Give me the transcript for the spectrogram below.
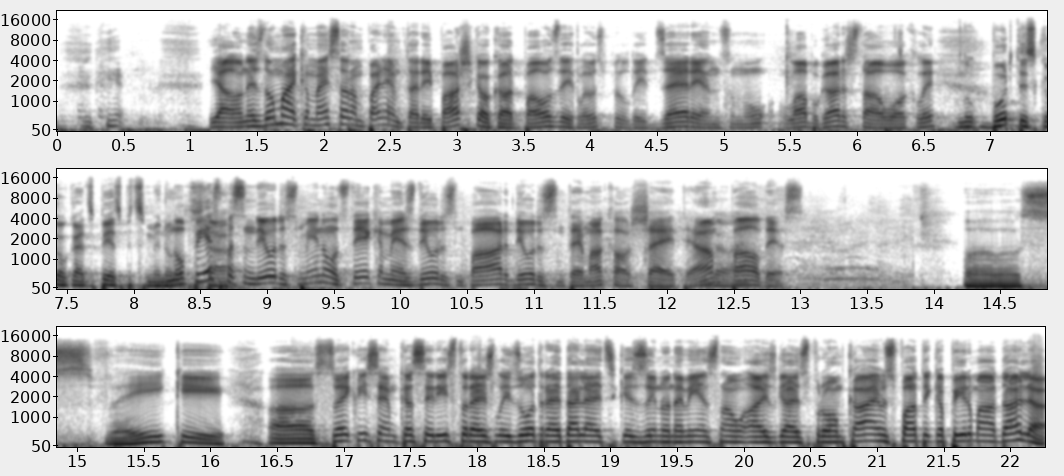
Jā, un es domāju, ka mēs varam paņemt arī paši kaut kādu pauzīti, lai uzpildītu dzērienus un nu, labu garastāvokli. nu, burtiski kaut kāds 15 minūtes. Nu, 15, 20 minūtes tiekamies 20 pāri 20. atkal šeit. Ja? Jā. Paldies! Uh, sveiki! Uh, sveiki visiem, kas ir izturējis līdz otrajai daļai. Cik es zinu, neviens nav aizgājis prom. Kā jums patika pirmā daļa?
